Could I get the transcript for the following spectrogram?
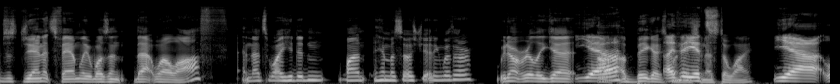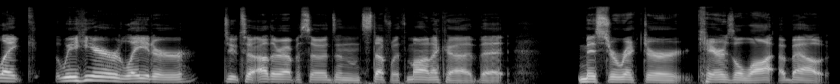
just Janet's family wasn't that well off, and that's why he didn't want him associating with her. We don't really get Yeah, a, big I think explanation as to why. Yeah, like we hear later, due to other episodes and stuff with Monica, that Mr. Richter cares a lot about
